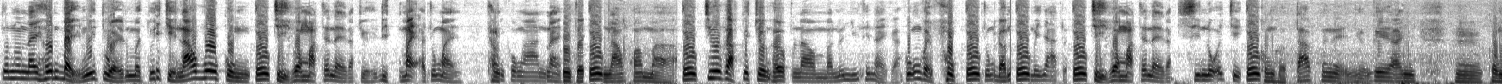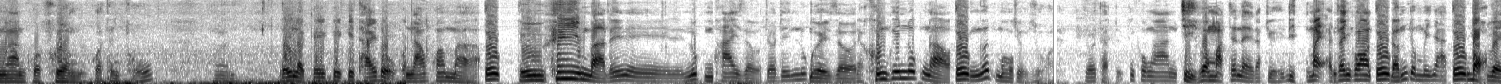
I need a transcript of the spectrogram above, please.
tôi năm nay hơn 70 tuổi, mà tôi chỉ náo vô cùng. Tôi chỉ vào mặt thế này là chửi địt mẹ chúng mày. Thằng công an này, tôi thấy tôi náo qua mà. Tôi chưa gặp cái trường hợp nào mà nó như thế này cả. Cũng phải phục tôi, chúng đấm tôi mới nhát tôi chỉ vào mặt thế này là, xin lỗi chị, tôi không hợp tác với những cái anh ờ, công an của phường, của thành phố. Ờ, đấy là cái cái cái thái độ của náo qua mà. Tôi từ khi mà đến ờ, lúc 2 giờ cho đến lúc 10 giờ không cái lúc nào tôi ngớt mồm chửi rủa tôi thật cái công an chỉ vào mặt thế này là chửi địt mẹ, danh con, tôi đấm cho mấy nhát tôi bỏ về.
